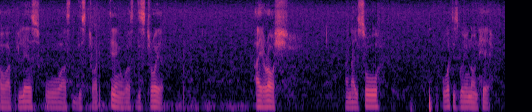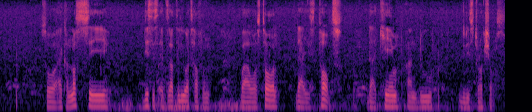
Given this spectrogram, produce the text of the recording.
our place was destroyed. Eh, was destroyed. I rushed and I saw what is going on here. So I cannot say this is exactly what happened, but I was told there is talks that came and do the destructions.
